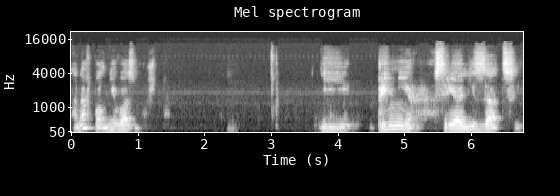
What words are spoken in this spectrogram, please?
она вполне возможна. И пример с реализацией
